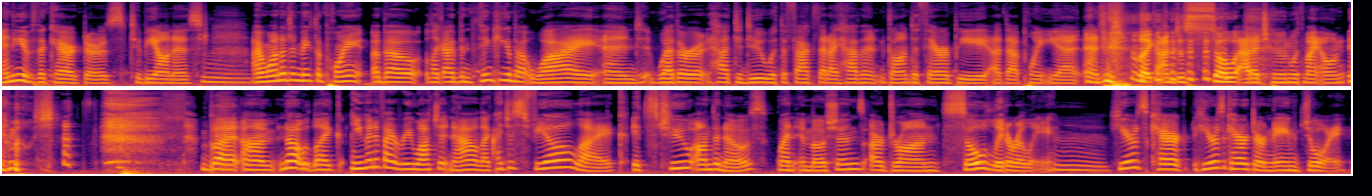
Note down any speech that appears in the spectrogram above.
any of the characters to be honest hmm. i wanted to make the point about like i've been thinking about why and whether it had to do with the fact that i haven't gone to therapy at that point yet and like i'm just so out of tune with my own emotions but um no like even if i rewatch it now like i just feel like it's too on the nose when emotions are drawn so literally. Here's character here's a character named joy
